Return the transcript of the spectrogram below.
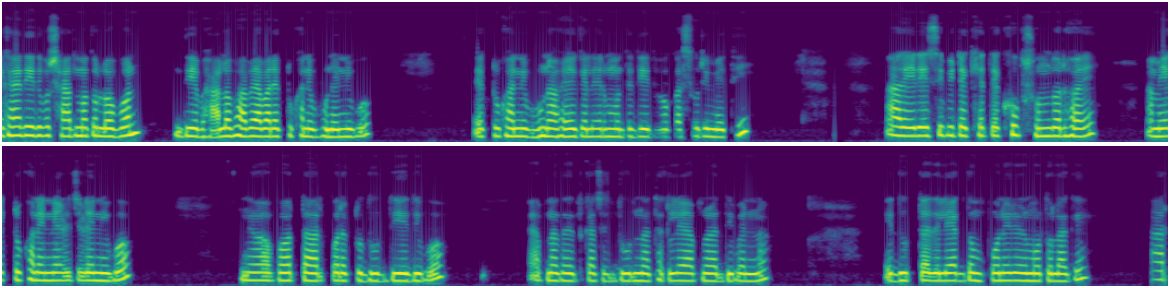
এখানে দিয়ে দেবো স্বাদ মতো লবণ। দিয়ে ভালোভাবে আবার একটুখানি ভুনে নিব। একটুখানি ভুনা হয়ে গেলে এর মধ্যে দিয়ে দেবো কাসুরি মেথি। আর এই রেসিপিটা খেতে খুব সুন্দর হয়। আমি একটুখানি নেড়ে চেড়ে নিব। নেওয়ার পর তারপর একটু দুধ দিয়ে দিব। আপনাদের কাছে দুধ না থাকলে আপনারা দিবেন না। এই দুধটা দিলে একদম পনিরের মতো লাগে। আর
